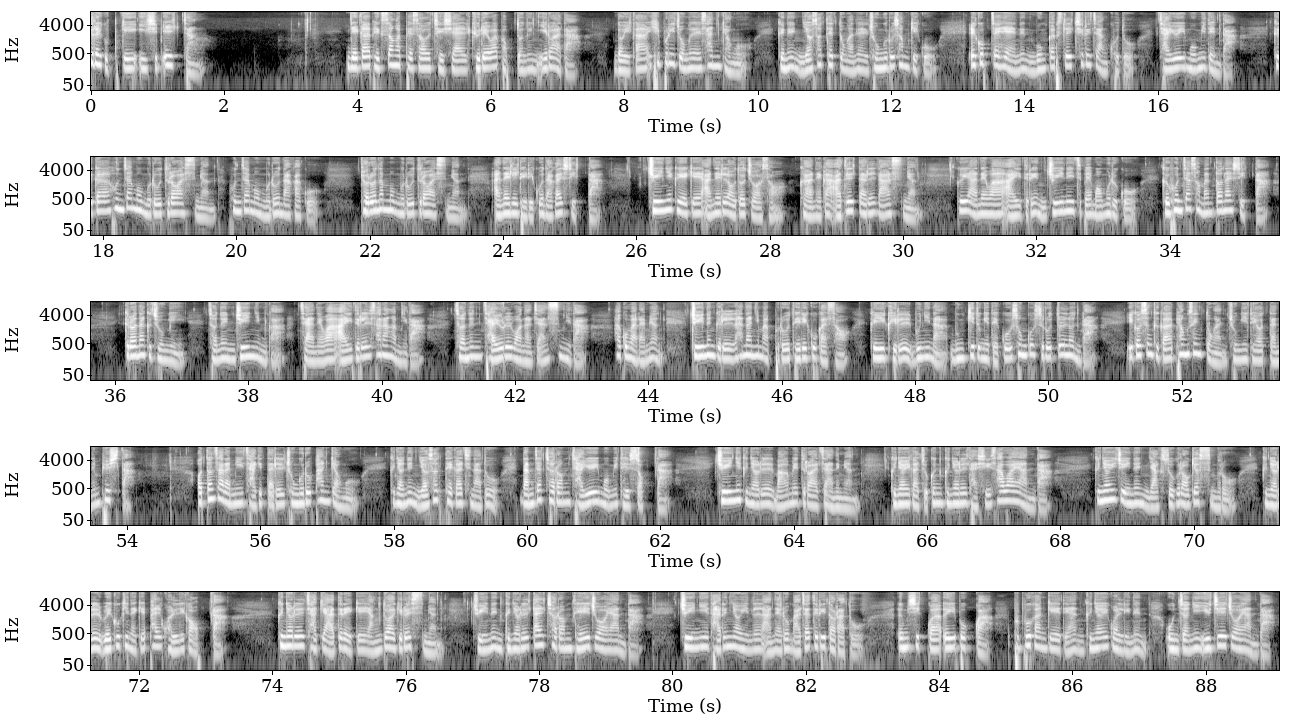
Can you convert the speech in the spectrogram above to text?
출애굽기 21장 내가 백성 앞에서 제시할 규례와 법도는 이러하다. 너희가 히브리 종을 산 경우 그는 여섯 해 동안을 종으로 섬기고 일곱째 해에는 몸값을 치르지 않고도 자유의 몸이 된다. 그가 혼자 몸으로 들어왔으면 혼자 몸으로 나가고 결혼한 몸으로 들어왔으면 아내를 데리고 나갈 수 있다. 주인이 그에게 아내를 얻어주어서 그 아내가 아들, 딸을 낳았으면 그의 아내와 아이들은 주인의 집에 머무르고 그 혼자서만 떠날 수 있다. 그러나 그 종이 저는 주인님과 제 아내와 아이들을 사랑합니다. 저는 자유를 원하지 않습니다. 하고 말하면 주인은 그를 하나님 앞으로 데리고 가서 그의 귀를 문이나 문기둥에 대고 송곳으로 뚫는다. 이것은 그가 평생 동안 종이 되었다는 표시다. 어떤 사람이 자기 딸을 종으로 판 경우 그녀는 여섯 해가 지나도 남자처럼 자유의 몸이 될 수 없다. 주인이 그녀를 마음에 들어 하지 않으면 그녀의 가족은 그녀를 다시 사와야 한다. 그녀의 주인은 약속을 어겼으므로 그녀를 외국인에게 팔 권리가 없다. 그녀를 자기 아들에게 양도하기로 했으면 주인은 그녀를 딸처럼 대해 주어야 한다. 주인이 다른 여인을 아내로 맞아들이더라도 음식과 의복과 부부관계에 대한 그녀의 권리는 온전히 유지해 주어야 한다.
